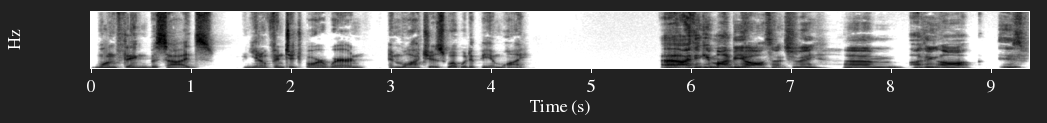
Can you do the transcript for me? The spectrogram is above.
one thing besides you know, vintage barware and, and watches, what would it be and why? Uh, I think it might be art, actually. Um, I think art is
